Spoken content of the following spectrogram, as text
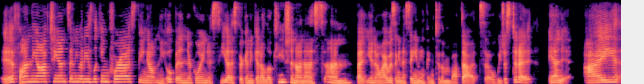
if on the off chance anybody's looking for us being out in the open, they're going to see us. They're going to get a location on us. Um, but, you know, I wasn't going to say anything to them about that. So we just did it. And I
